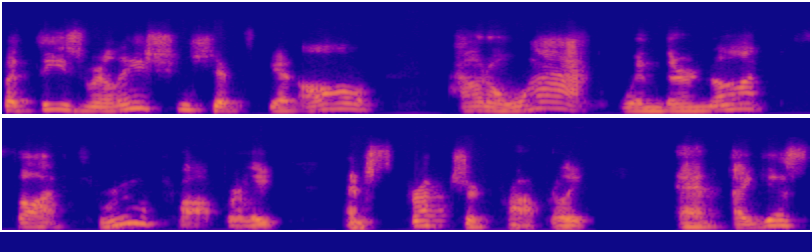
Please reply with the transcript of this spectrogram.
But these relationships get all out of whack when they're not thought through properly and structured properly. And I guess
